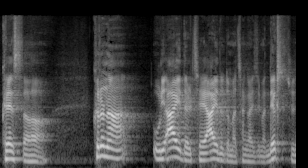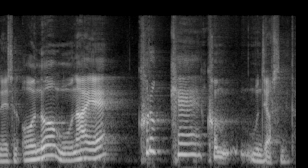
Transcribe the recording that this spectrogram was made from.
그래서 그러나 우리 아이들, 제 아이들도 마찬가지지만 next generation 언어 문화에 그렇게 큰 문제 없습니다.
